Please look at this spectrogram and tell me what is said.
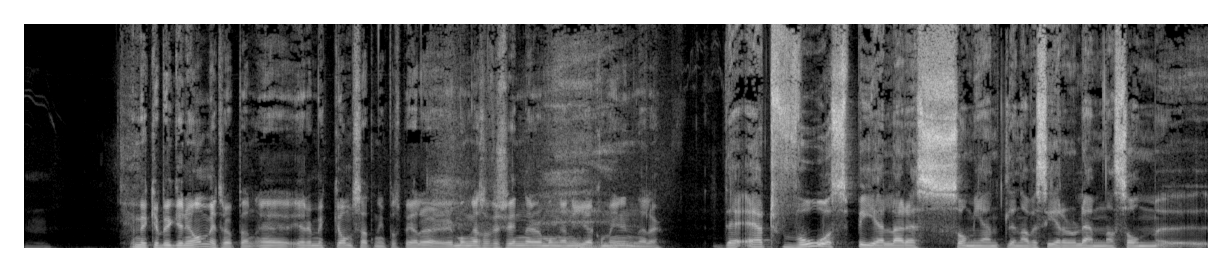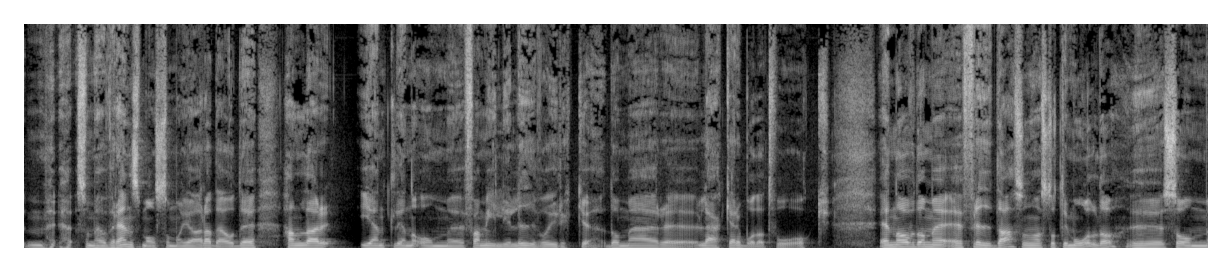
Mm. Hur mycket bygger ni om i truppen? Är det mycket omsättning på spelare? Är det många som försvinner och många nya kommer in eller? Det är två spelare som egentligen aviserar att lämna som, eh, som är överens med oss om att göra det. Och det handlar egentligen om eh, familjeliv och yrke. De är eh, läkare båda två och en av dem är Frida som har stått i mål då, eh, som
